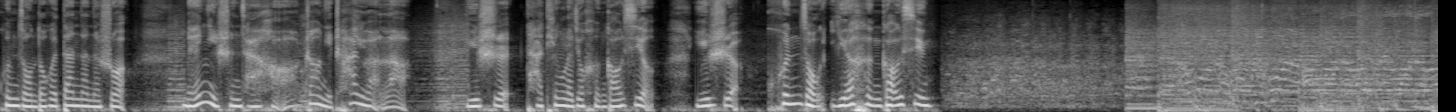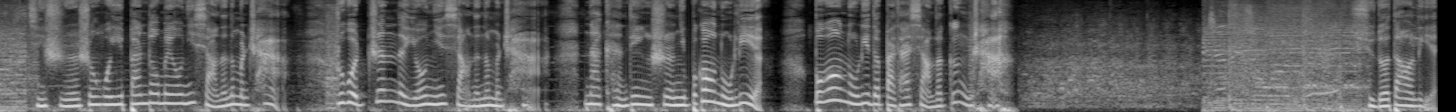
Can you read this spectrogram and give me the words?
坤总都会淡淡的说：“没你身材好，照你差远了。”于是他听了就很高兴，于是坤总也很高兴。其实生活一般都没有你想的那么差。如果真的有你想的那么差，那肯定是你不够努力。不够努力的，把他想的更差。许多道理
